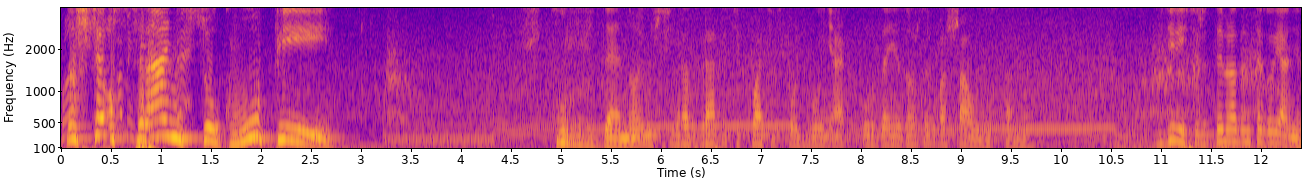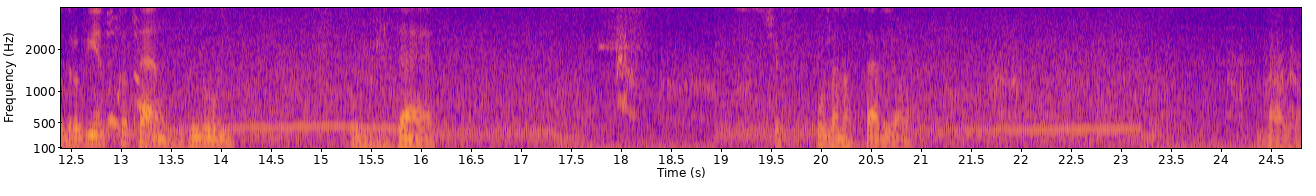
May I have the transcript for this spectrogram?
No jeszcze osrańcu, głupi! Kurde, no i muszę się teraz wracać i płacić podwójnie, a kurde nie zdążę, to chyba szału dostanę. Widzieliście, że tym razem tego ja nie zrobiłem, tylko ten, gnój. Kurde. Się wkurzę na serio. Dobra.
